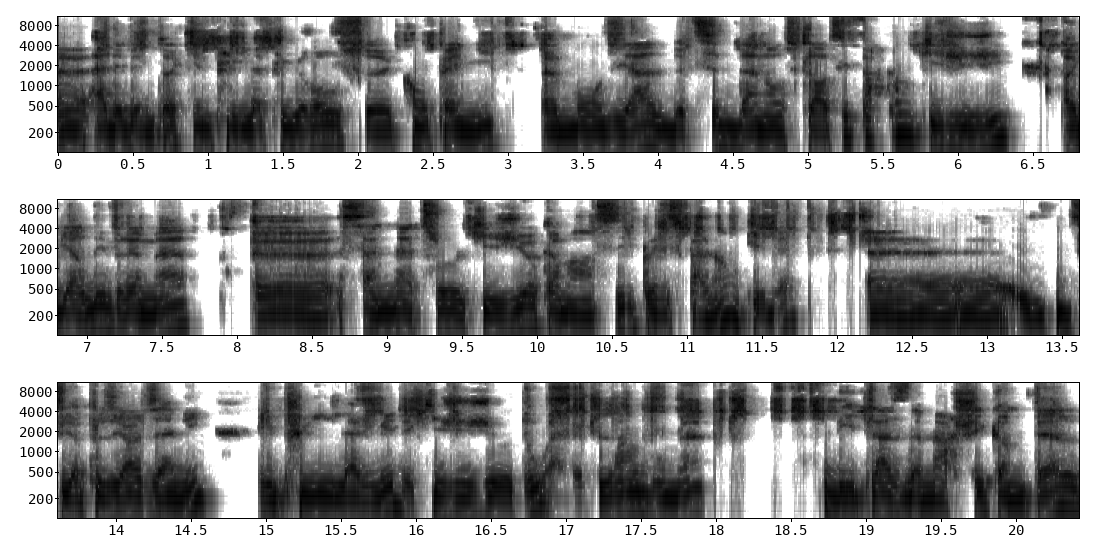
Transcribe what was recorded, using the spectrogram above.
euh, Adeventa, qui est la plus grosse euh, compagnie euh, mondiale de type d'annonce classée. Par contre, Kijiji a gardé vraiment sa nature. Kijiji a commencé principalement au Québec il y a plusieurs années. Et puis l'arrivée de Kijiji Auto avec l'engouement des places de marché comme telles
